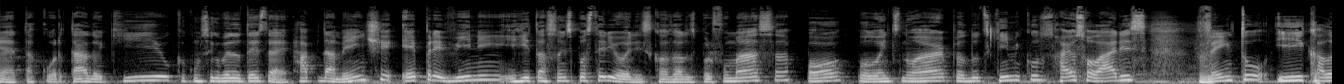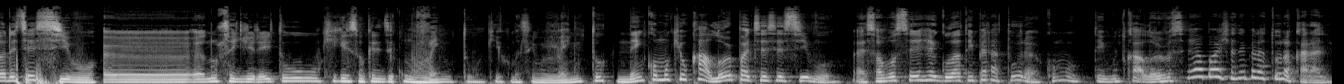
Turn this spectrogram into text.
É, tá cortado aqui. O que eu consigo ver do texto é rapidamente e previnem irritações posteriores causadas por fumaça, pó, poluentes no ar, produtos químicos, raios solares, vento e calor excessivo. Uh, eu não sei direito o que, que eles estão querendo dizer com vento aqui. Como assim, vento? Nem como que o calor pode ser excessivo. É só você regular a temperatura. Como tem muito calor, você abaixa a temperatura, caralho.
